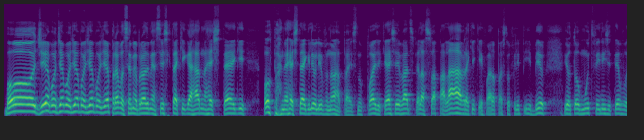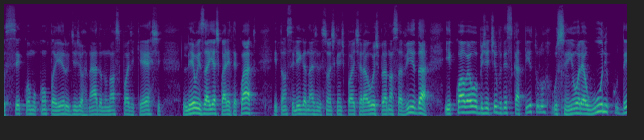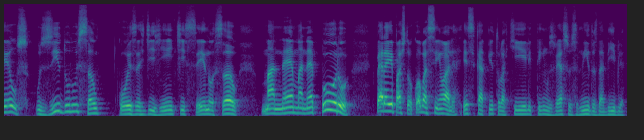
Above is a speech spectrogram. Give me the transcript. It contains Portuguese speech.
Bom dia, bom dia, bom dia, bom dia, bom dia para você, meu brother, minha assiste que tá aqui agarrado na hashtag. Opa, não é hashtag li o livro, não, rapaz. No podcast Levados pela Sua Palavra, aqui quem fala é o pastor Felipe Ribeiro. E eu estou muito feliz de ter você como companheiro de jornada no nosso podcast. Leu Isaías 44? Então se liga nas lições que a gente pode tirar hoje para a nossa vida. E qual é o objetivo desse capítulo? O Senhor é o único Deus. Os ídolos são coisas de gente sem noção. Mané, mané puro. Espera aí, pastor, como assim? Olha, esse capítulo aqui, ele tem uns versos lindos da Bíblia.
